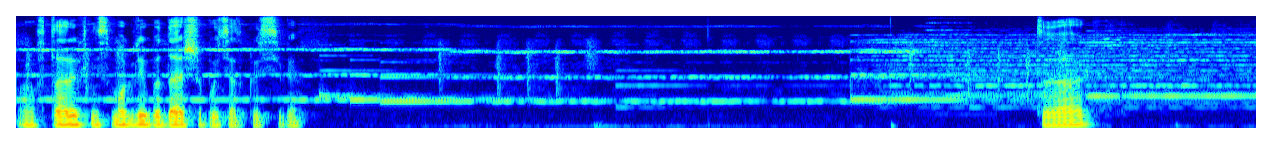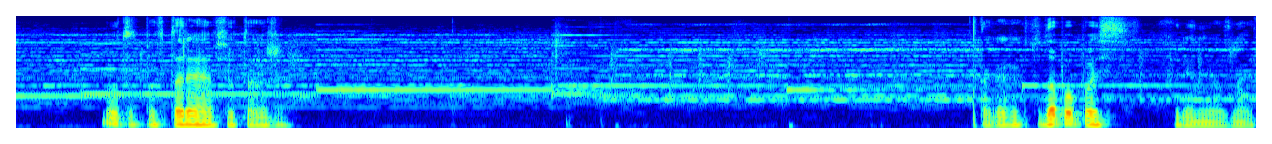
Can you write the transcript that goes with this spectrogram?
Во-вторых, не смогли бы дальше путь открыть себе. Так. Ну, тут повторяем все так же. Так, а как туда попасть? Хрен его знает.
